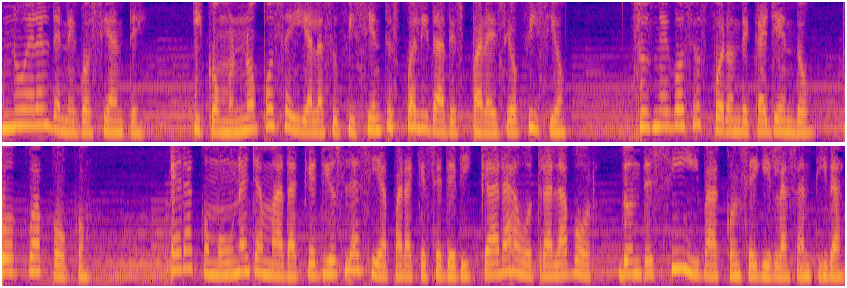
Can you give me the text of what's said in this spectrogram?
no era el de negociante, y como no poseía las suficientes cualidades para ese oficio, sus negocios fueron decayendo poco a poco. Era como una llamada que Dios le hacía para que se dedicara a otra labor donde sí iba a conseguir la santidad.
